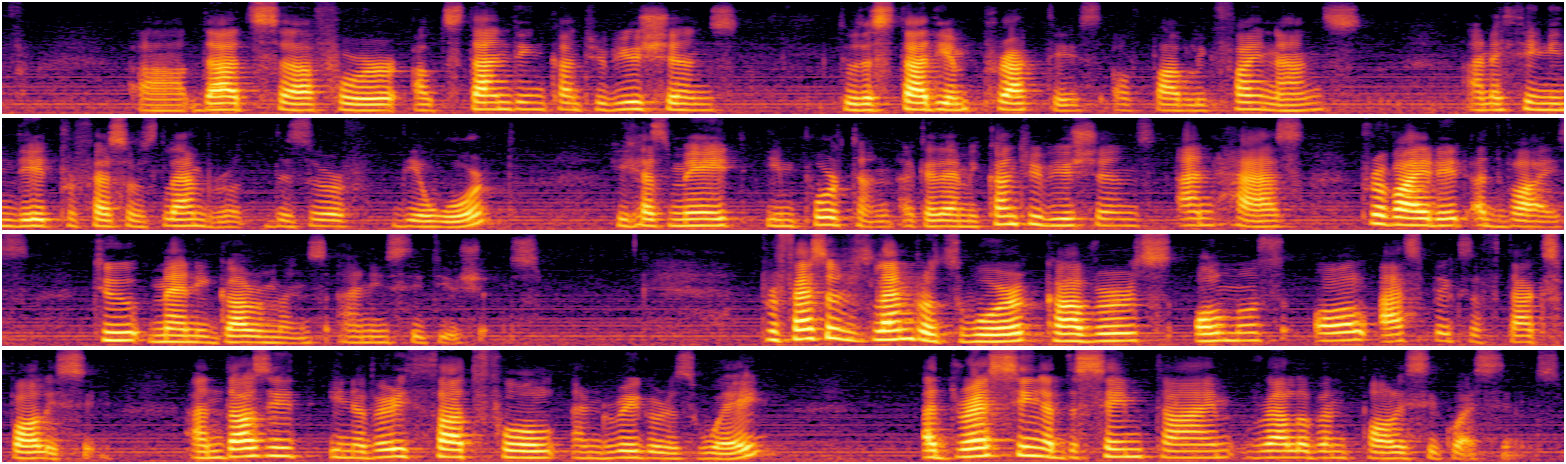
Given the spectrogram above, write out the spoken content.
Uh, that's uh, for outstanding contributions to the study and practice of public finance. And I think indeed Professor Slemrod deserves the award. He has made important academic contributions and has provided advice to many governments and institutions. Professor Slemrod's work covers almost all aspects of tax policy and does it in a very thoughtful and rigorous way addressing at the same time relevant policy questions.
